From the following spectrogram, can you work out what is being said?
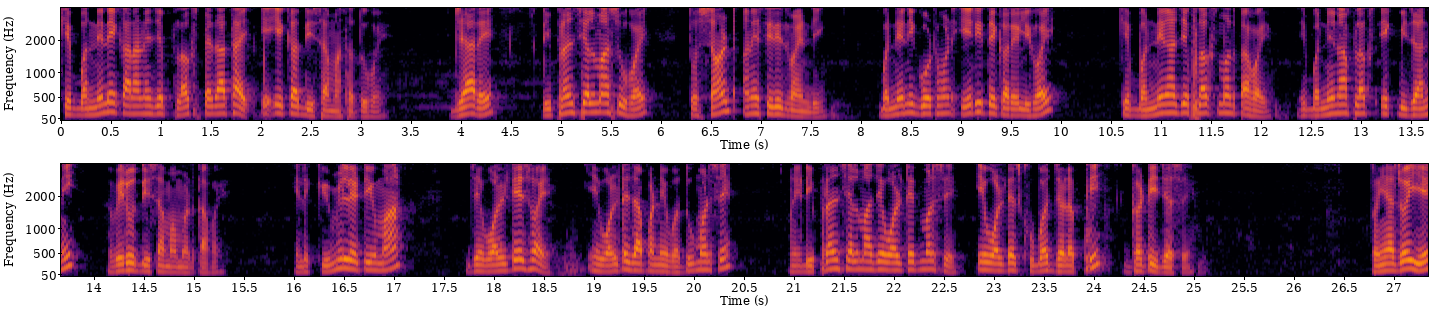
કે બંનેને કારણે જે ફ્લક્સ પેદા થાય એ એક જ દિશામાં થતું હોય. જ્યારે ડિફરન્શિયલમાં શું હોય તો શન્ટ અને સિરીઝ વાઇન્ડિંગ બંનેની ગોઠવણ એ રીતે કરેલી હોય કે બંનેના જે ફ્લક્સ મળતા હોય એ બંનેના ફ્લક્સ એકબીજાની વિરુદ્ધ દિશામાં મળતા હોય. એટલે ક્યુમ્યુલેટિવમાં જે વોલ્ટેજ હોય એ વોલ્ટેજ આપણને વધુ મળશે અને ડિફરન્શિયલમાં જે વોલ્ટેજ મળશે, એ વોલ્ટેજ ખૂબ જ ઝડપથી ઘટી જશે. તો અહીંયા જોઈએ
